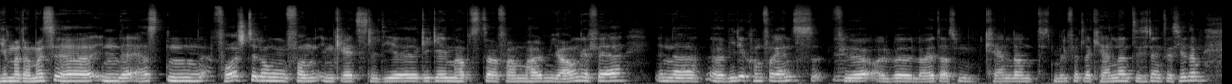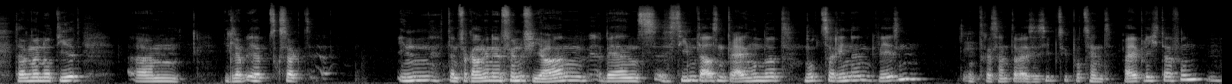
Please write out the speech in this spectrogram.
Ich habe mir damals äh, in der ersten Vorstellung von Im Grätzl, die ihr gegeben habt, da vor einem halben Jahr ungefähr, in einer äh, Videokonferenz für mhm. alle Leute aus dem Kernland, das Müllviertler Kernland, die sich da interessiert haben, da haben wir notiert, ähm, ich glaube, ihr habt gesagt, in den vergangenen fünf Jahren wären es 7300 Nutzerinnen gewesen, interessanterweise 70 Prozent weiblich davon. Mhm.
